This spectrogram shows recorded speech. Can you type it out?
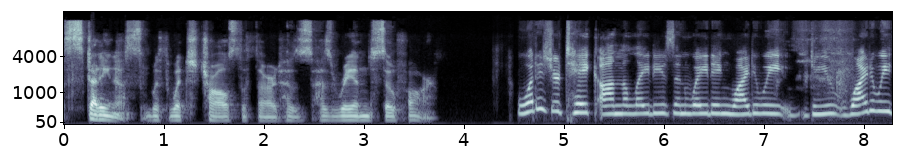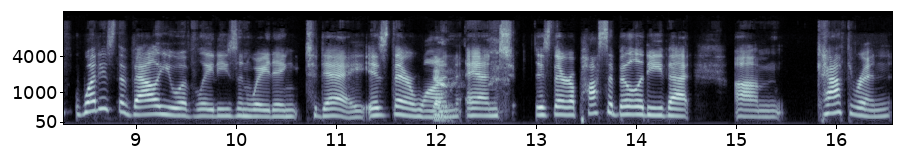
steadiness with which Charles III has has reigned so far. What is your take on the ladies in waiting? Why do we do you why do we what is the value of ladies in waiting today? Is there one? And is there a possibility that um Catherine,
